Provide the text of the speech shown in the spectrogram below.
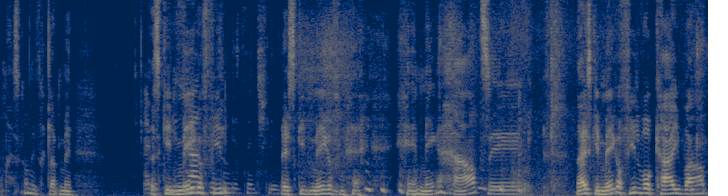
ich weiß gar nicht. Ich glaube, mir- Es gibt mega viel- es gibt mega viel. mega herzig. Nein, es gibt mega viel, wo kein Wert,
